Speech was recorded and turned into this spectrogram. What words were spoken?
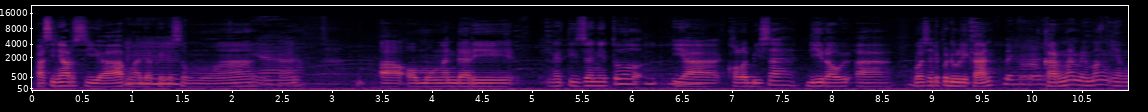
pastinya harus siap menghadapi itu semua ya kan? Uh, omongan dari netizen itu ya kalau bisa dirau uh, gak usah dipedulikan. Karena memang yang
